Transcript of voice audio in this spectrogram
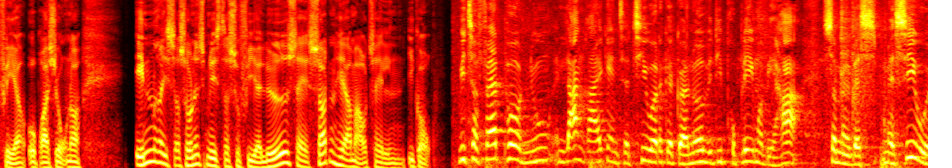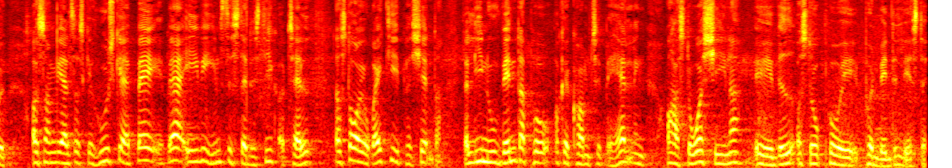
flere operationer. Indenrigs- og sundhedsminister Sofia Løde sagde sådan her om aftalen i går. Vi tager fat på nu en lang række initiativer, der kan gøre noget ved de problemer, vi har, som er massive, og som vi altså skal huske, at bag hver evig eneste statistik og tal, der står jo rigtige patienter, der lige nu venter på og kan komme til behandling og har store gener øh, ved at stå på, øh, på en venteliste.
